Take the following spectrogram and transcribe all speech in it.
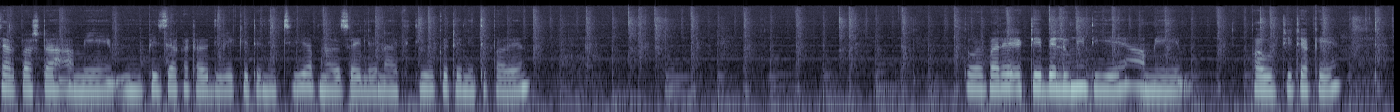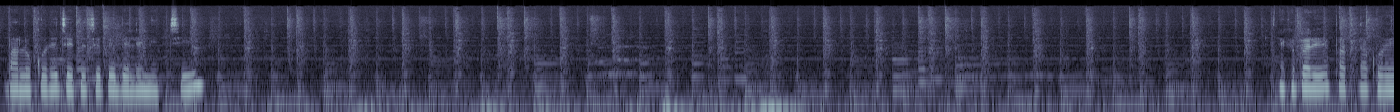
চারপাশটা আমি পিৎজা কাটার দিয়ে কেটে নিচ্ছি। আপনারা চাইলে নাইফ দিয়েও কেটে নিতে পারেন। তো এবারে একটি বেলুনি দিয়ে আমি পাউরুটিটাকে ভালো করে চেপে চেপে বেলে নিচ্ছি। একেবারে পাতলা করে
